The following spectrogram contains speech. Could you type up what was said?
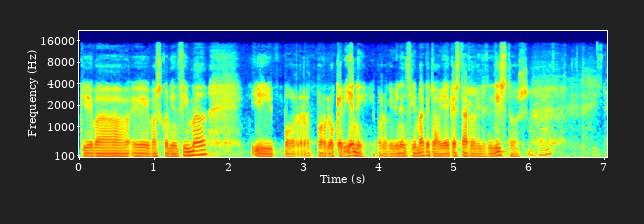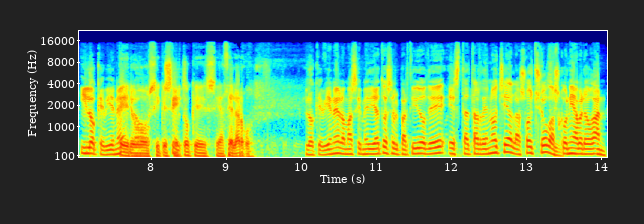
que lleva eh, Vasconia encima y por, por lo que viene, y por lo que viene encima, que todavía hay que estar listos. Y lo que viene. Pero sí que es cierto que se hace largo. Lo que viene, lo más inmediato, es el partido de esta tarde-noche a las 8, Basconia-Breogán.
